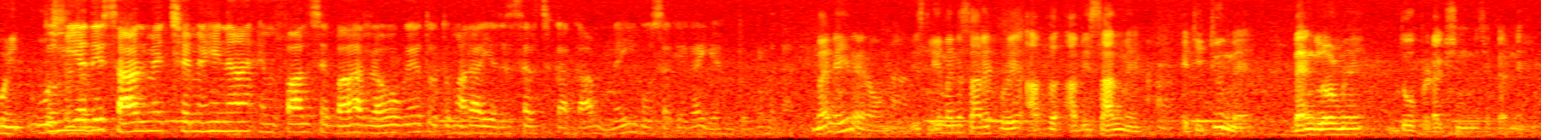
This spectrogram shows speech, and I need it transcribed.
कोई तुम यदि साल में छह महीना इम्फाल से बाहर रहोगे तो तुम्हारा ये रिसर्च का काम नहीं हो सकेगा ये हम तुमको बता दें मैं नहीं रह रहा हूँ। हाँ। इसलिए मैंने सारे पूरे अब अब इस साल में हाँ। 82 में बेंगलोर में दो प्रोडक्शन मुझे करने हैं।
